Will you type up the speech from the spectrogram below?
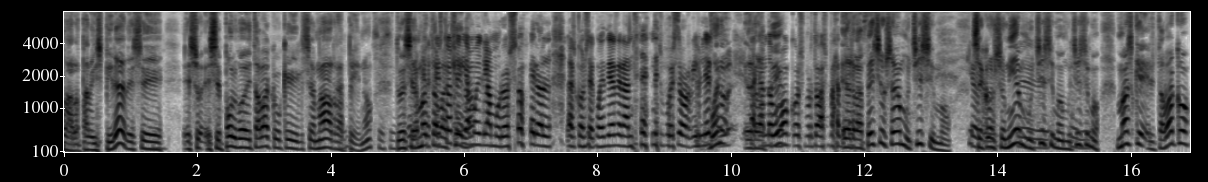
para, para inspirar ese, eso, ese polvo de tabaco que se llama rapé, ¿no? Entonces se llama el gesto sería muy glamuroso, pero las consecuencias eran después horribles, bueno, sacando mocos por todas partes. El rapé se usaba muchísimo, se consumía muchísimo, muchísimo. Más que el tabaco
